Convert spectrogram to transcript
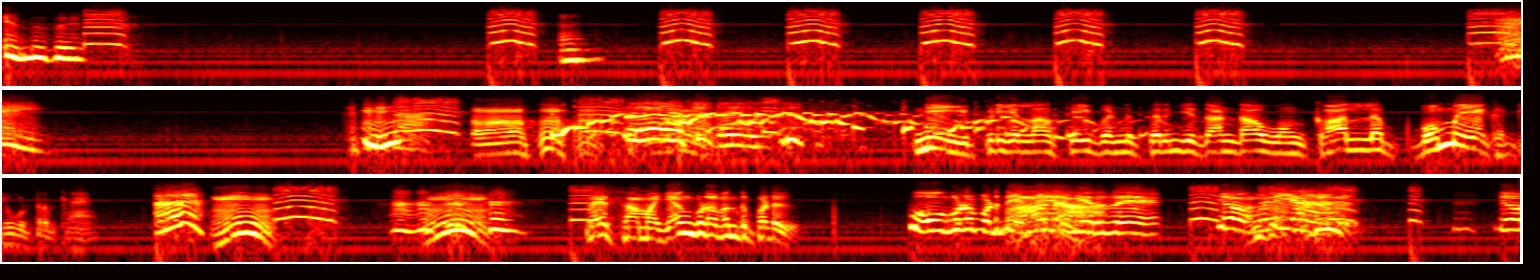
என்னது ஏய். நீ இப்படி எல்லாம் செய்வன்னு தெரிஞ்சுதாண்டா உன் கால்ல பொம்மைய கட்டி விட்டுருக்கேன். பேசாம என் கூட வந்து படு. உன் கூட படுத்து என்ன செய்யறது? யோ வரியா யோ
